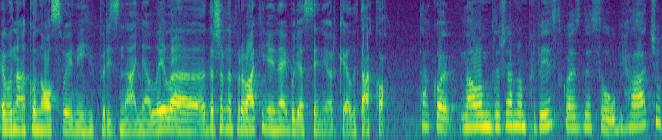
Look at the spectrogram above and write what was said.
evo nakon osvojenih priznanja. Lejla, bila državna prvakinja i najbolja seniorka, je li tako? Tako je, na ovom državnom prvenstvu koje se desilo u Bihaću,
